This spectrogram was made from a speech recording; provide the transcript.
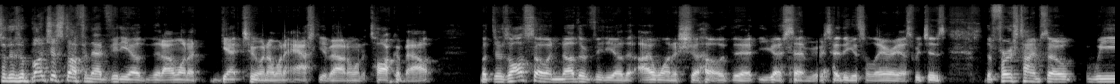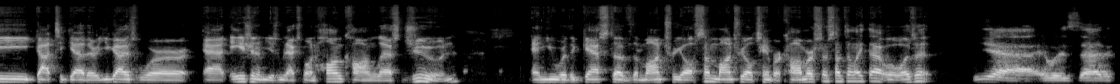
So there's a bunch of stuff in that video that I want to get to and I want to ask you about. I want to talk about. But there's also another video that I want to show that you guys sent me, which I think is hilarious, which is the first time. So we got together. You guys were at Asian Amusement Expo in Hong Kong last June, and you were the guest of the Montreal, some Montreal Chamber of Commerce or something like that. What was it? Yeah, it was uh, the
